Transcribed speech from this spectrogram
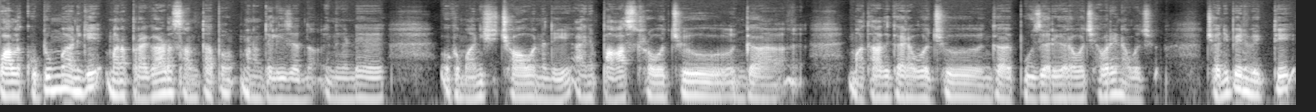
వాళ్ళ కుటుంబానికి మన ప్రగాఢ సంతాపం మనం తెలియజేద్దాం. ఎందుకంటే ఒక మనిషి చావు అన్నది ఆయన పాస్టర్ అవ్వచ్చు ఇంకా మతాధికారి అవ్వచ్చు ఇంకా పూజారి గారు అవ్వచ్చు ఎవరైనా అవ్వచ్చు. చనిపోయిన వ్యక్తి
